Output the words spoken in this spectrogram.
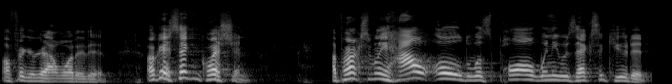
I'll figure out what it is. Okay, second question. Approximately how old was Paul when he was executed?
